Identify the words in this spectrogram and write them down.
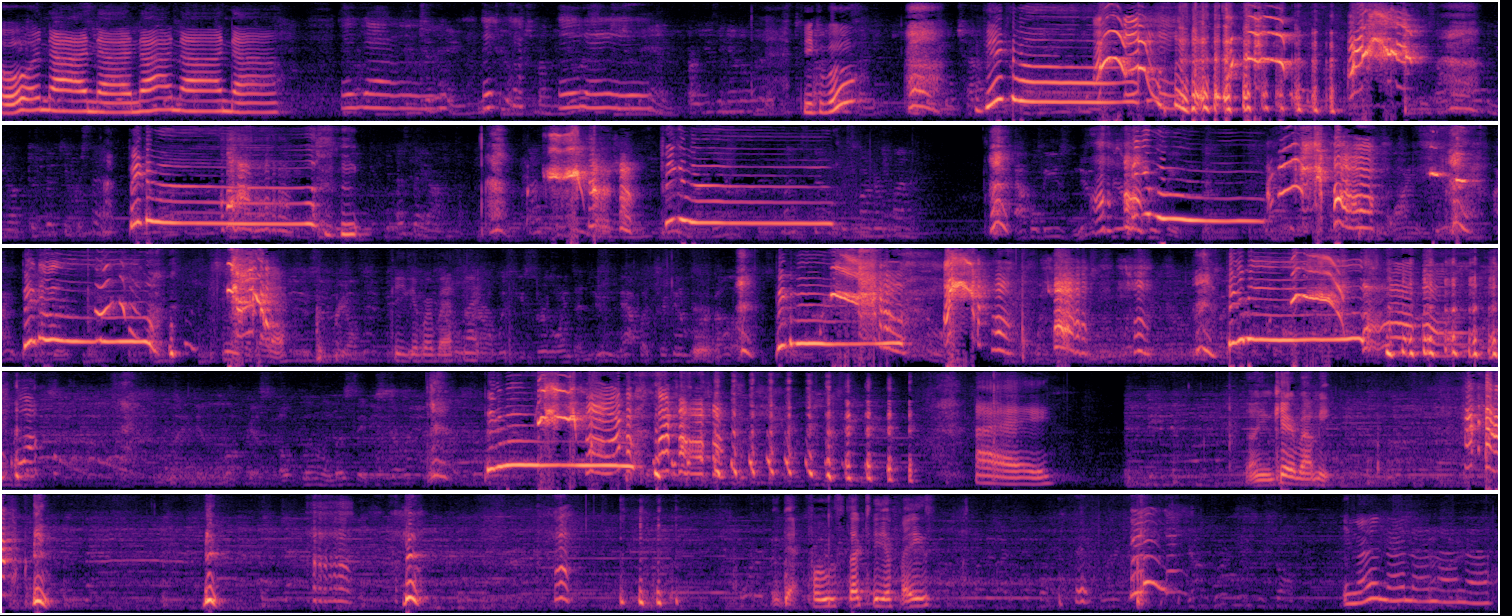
oh, na, na, na, na, na. Peekaboo? Peekaboo! Peekaboo! Peekaboo! Raucous Oklahoma City. Hi. Don't even care about me. that food stuck to your face. No, no, no, no, no.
